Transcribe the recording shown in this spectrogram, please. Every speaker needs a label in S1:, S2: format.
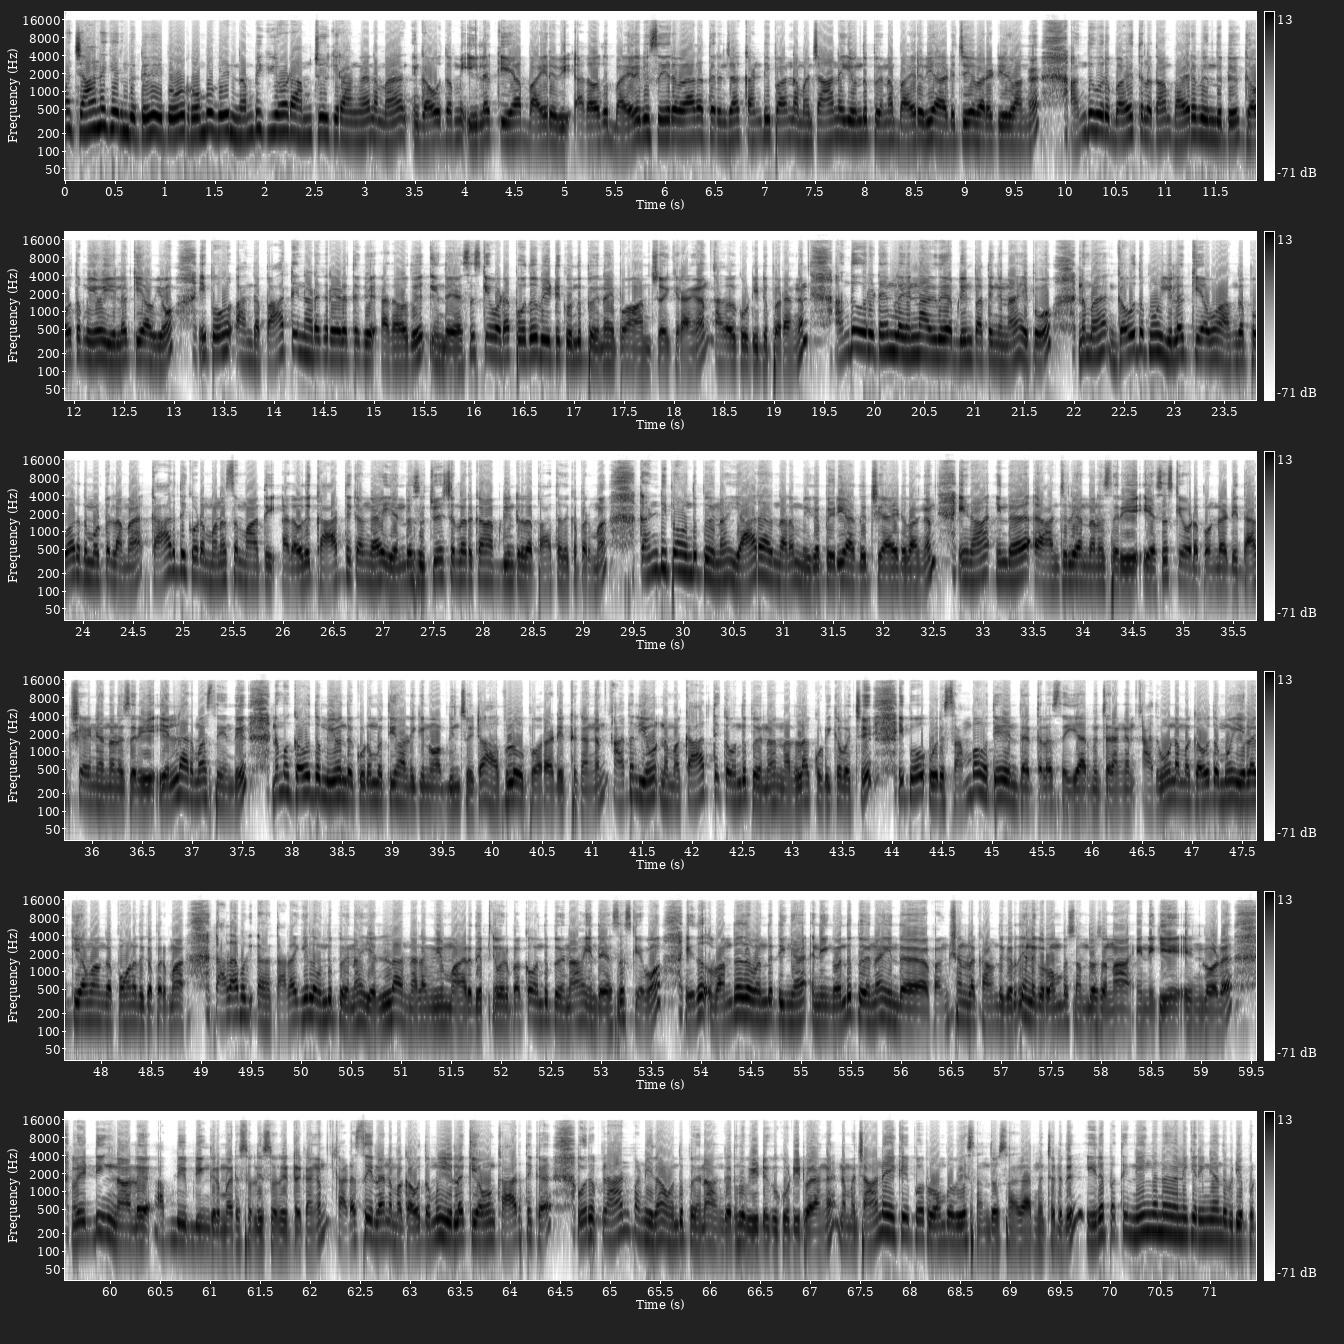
S1: நம்ம ஜானகி இருந்துட்டு இப்போ ரொம்பவே நம்பிக்கையோட அமுச்சு வைக்கிறாங்க. நம்ம கௌதம் இலக்கியா பைரவி. அதாவது பைரவி செய்கிற வேலை தெரிஞ்சா கண்டிப்பாக நம்ம ஜானகி வந்து இப்போ பைரவியை அடிச்சே விரட்டிடுவாங்க. அந்த ஒரு பயத்தில் தான் பைரவி இருந்துட்டு கௌதமையும் இலக்கியாவையும் இப்போ அந்த பார்ட்டி நடக்கிற இடத்துக்கு அதாவது இந்த எஸ்எஸ்கேவோட புது வீட்டுக்கு வந்து இப்போ இப்போ அமுச்சு வைக்கிறாங்க. அதாவது கூட்டிகிட்டு போகிறாங்க அந்த ஒரு டைமில் என்ன ஆகுது அப்படின்னு பார்த்தீங்கன்னா இப்போ நம்ம கௌதமும் இலக்கியாவும் அங்கே போகிறது மட்டும் இல்லாமல் கார்த்திகோட மனசை மாற்றி அதாவது கார்த்திக் அங்கே எந்த சுச்சுவேஷனில் இருக்கான் அப்படின்றத பார்த்ததுக்கப்புறமா கண்டிப்பாக வந்து பார்த்தீங்கன்னா யாராக இருந்தாலும் மிகப்பெரிய அதிர்ச்சி ஆகிடுவாங்க ஏன்னா இந்த அஞ்சலியாக இருந்தாலும் சரி எஸ்எஸ்கேவோட பொண்டாட்டி தாக்ஷாயினியாக இருந்தாலும் சரி எல்லாருமா சேர்ந்து நம்ம கௌதமியும் இந்த குடும்பத்தையும் அழிக்கணும் அப்படின்னு சொல்லிட்டு அவ்வளோ போராடிட்டு இருக்காங்க. அதுலேயும் நம்ம கார்த்திகை வந்து பார்த்தீங்கன்னா நல்லா குடிக்க வச்சு இப்போது ஒரு சம்பவத்தையே இந்த இடத்துல செய்ய ஆரம்பிச்சுறாங்க. அதுவும் நம்ம கௌதமும் இலக்கியமும் அங்கே போனதுக்கப்புறமா தலை தலைகீழ வந்து பார்த்தீங்கன்னா எல்லா நிலமையும் மாறுது. ஒரு பக்கம் வந்து பார்த்தீங்கன்னா இந்த எஸ்எஸ்கேவும் ஏதோ வந்தது வந்துட்டீங்க. நீங்கள் வந்து பார்த்தீங்கன்னா இந்த ஃபங்க்ஷனில் கலந்துக்கிறது எனக்கு ரொம்ப சந்தோஷம் தான் இன்றைக்கி எங்களோட வெட்டிங் நாள் அப்படி இப்படிங்கிற மாதிரி சொல்லி சொல்லிட்டு இருக்காங்க. கடைசியில் நம்ம கௌதமும் இலக்கியாவும் கார்த்திகை ஒரு பிளான் பண்ணி தான் வந்து பார்த்தீங்கன்னா அங்கேருந்து வீட்டுக்கு கூட்டிகிட்டு வராங்க. நம்ம ஜானகிக்கு இப்போ ரொம்பவே சந்தோஷம் ஆக ஆரம்பிச்சிடுது. இதை பற்றி நீங்கள் என்ன நினைக்கிறீங்க அந்த வீடியோ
